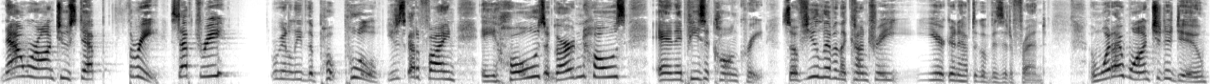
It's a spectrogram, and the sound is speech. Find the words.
now we're on to step three. Step three, we're going to leave the po- pool. You just got to find a hose, a garden hose, and a piece of concrete. So if you live in the country, you're going to have to go visit a friend. And what I want you to do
